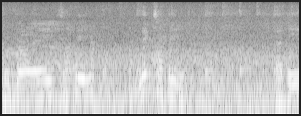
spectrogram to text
คุมโดยชาตรีครับเล็กชาตรีนาที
